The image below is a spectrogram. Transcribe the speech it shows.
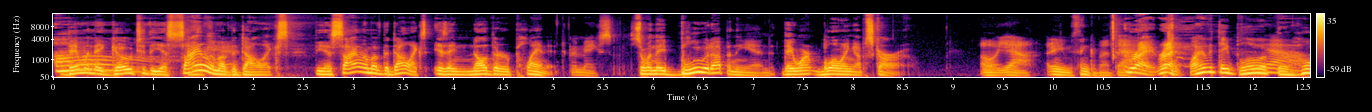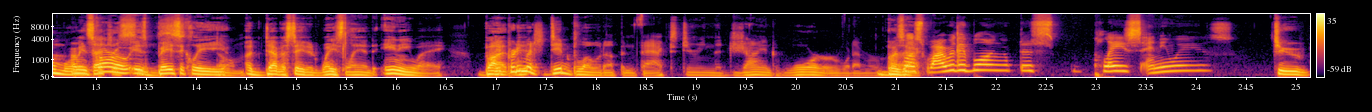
Then when they go to the oh, asylum of the Daleks, the asylum of the Daleks is another planet. that makes sense. So when they blew it up in the end, they weren't blowing up Skaro. Oh yeah, I didn't even think about that. Right, right. Why would they blow up their Yeah. home world? I mean, That Skaro just is seems basically dumb. a devastated wasteland anyway. But They pretty the- much did blow it up. In fact, during the giant war or whatever. bizarre Plus, why were they blowing up this place anyways? to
